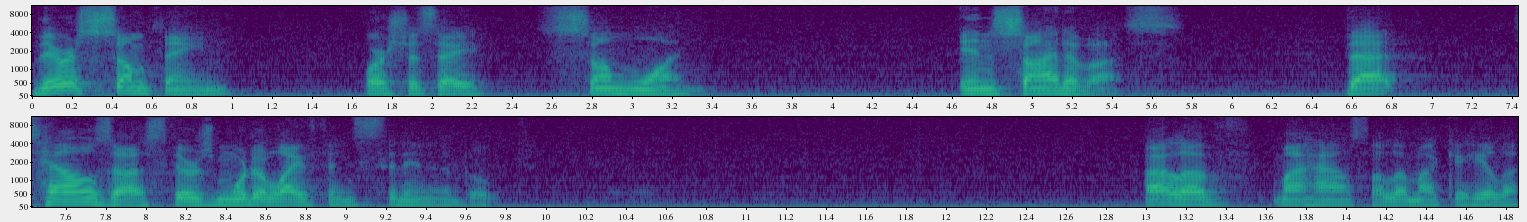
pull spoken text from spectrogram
There is something, or I should say, someone inside of us that tells us there's more to life than sitting in a boat. I love my house, I love my kahila,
